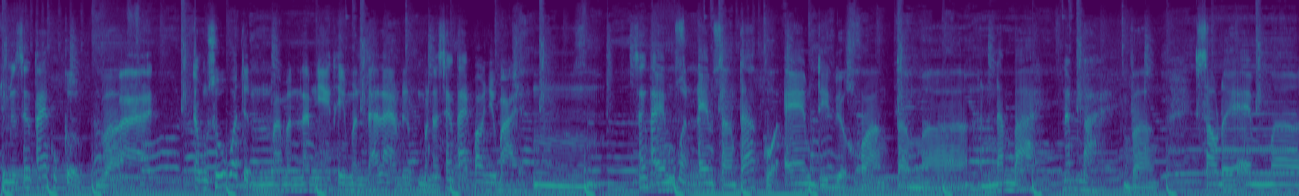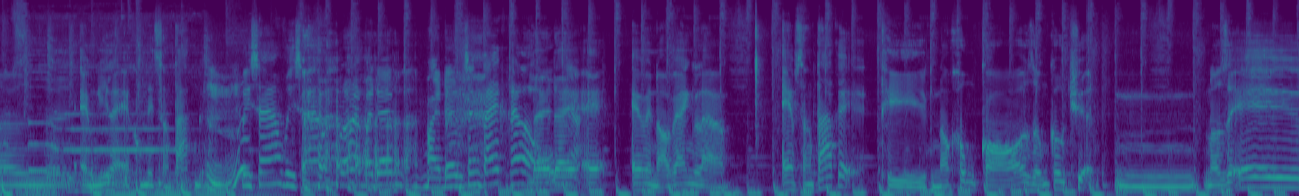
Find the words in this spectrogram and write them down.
trong những sáng tác của cường. Vâng. và trong suốt quá trình mà mình làm nhạc thì mình đã làm được mình đã sáng tác bao nhiêu bài? Ừm, sáng tác em của mình em sáng tác của em thì được khoảng tầm uh, 5 bài. Năm bài. Vâng. Sau đấy em ờ, em nghĩ là em không nên sáng tác nữa. Vì sao? Vì sao? Đó là bài đêm bài đêm sáng tác khá là đây ổn đây nha. em, em phải nói với anh là em sáng tác ấy thì nó không có giống câu chuyện ừm, nó dễ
